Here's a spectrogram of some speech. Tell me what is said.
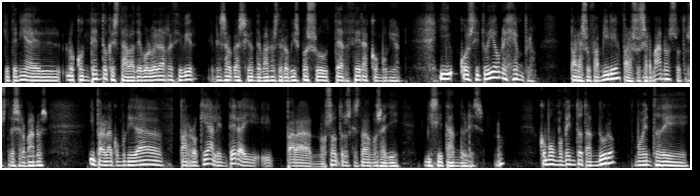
que tenía el, lo contento que estaba de volver a recibir en esa ocasión de manos del obispo su tercera comunión. Y constituía un ejemplo para su familia, para sus hermanos, otros tres hermanos, y para la comunidad parroquial entera y, y para nosotros que estábamos allí visitándoles, ¿no? Como un momento tan duro, un momento de,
